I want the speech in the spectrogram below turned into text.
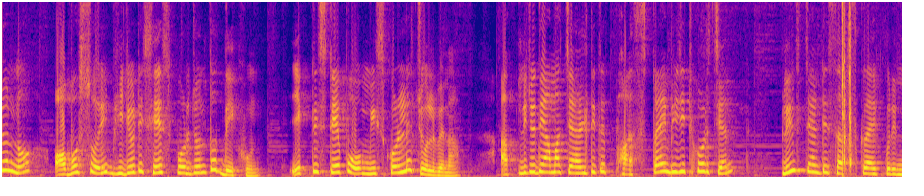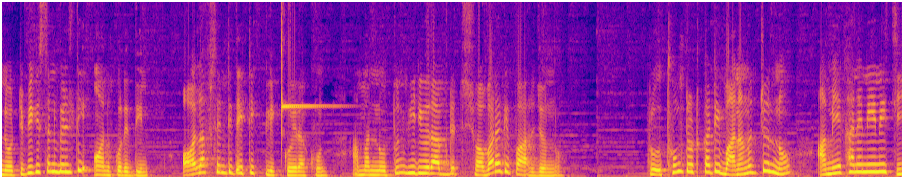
জন্য অবশ্যই ভিডিওটি শেষ পর্যন্ত দেখুন। একটি স্টেপও মিস করলে চলবে না। আপনি যদি আমার চ্যানেলটিতে ফার্স্ট টাইম ভিজিট করছেন প্লিজ চ্যানেলটি সাবস্ক্রাইব করে নোটিফিকেশান বেলটি অন করে দিন। অল অপশানটিতে একটি ক্লিক করে রাখুন। আমার নতুন ভিডিওর আপডেট সবার আগে পাওয়ার জন্য। প্রথম টোটকাটি বানানোর জন্য আমি এখানে নিয়ে নিচ্ছি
